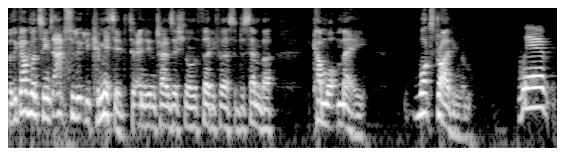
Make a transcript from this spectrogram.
But the government seems absolutely committed to ending the transition on the 31st of December, come what may. What's driving them? We're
